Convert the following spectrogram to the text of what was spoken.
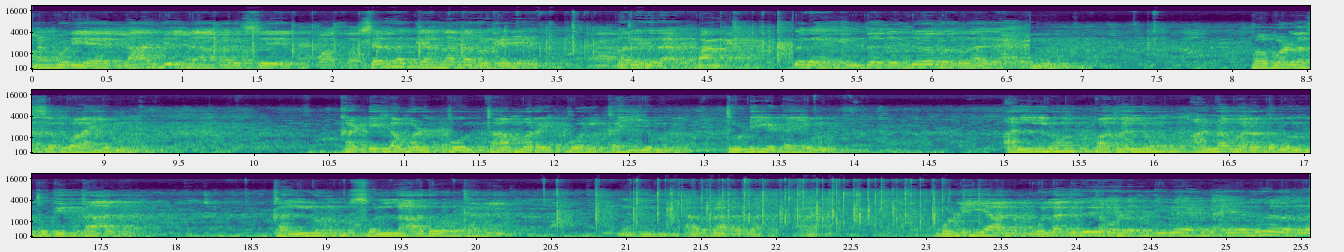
நம்முடைய நாஞ்சில் நாவரசு செல்ல கண்ணன் அவர்கள் வருகிறார். வாங்க. பிறகு இந்த ரெண்டு பேரும் வர்றாங்க பவள செவ்வாயும் கடிகமள் பூன் தாமரை போல் கையும் துடியடையும் அல்லும் பகலும் அனவரதமும் துதித்தால் கல்லும் சொல்லாதோ கவி. மொழியால் உலக இது தமிழ். இது என்ன எதில் வர்ற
